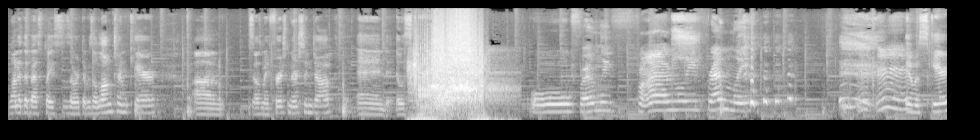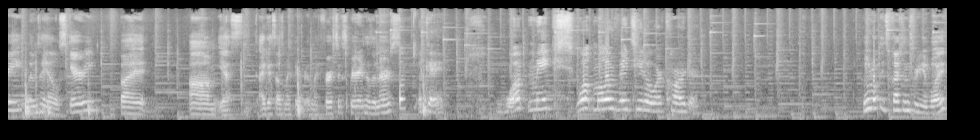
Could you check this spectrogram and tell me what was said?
one of the best places I worked at was a long-term care. Um, that was my first nursing job, and it was Oh, friendly, friendly, friendly. It was scary. Let me tell you, it was scary, but um, yes, I guess that was my favorite. Was my first experience as a nurse. Okay. What makes what motivates you to work harder? Who wrote these questions for you, boy?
